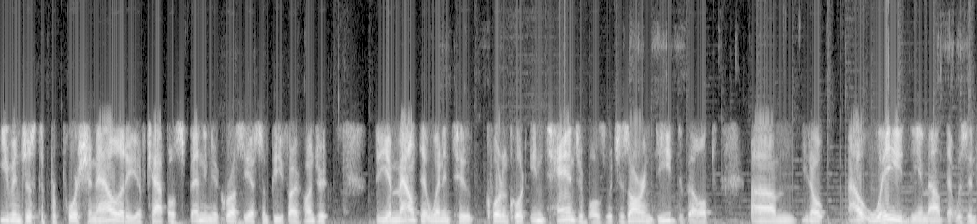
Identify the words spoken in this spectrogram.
even just the proportionality of capital spending across the S&P 500, the amount that went into quote unquote intangibles, which is R and D developed, um, you know, outweighed the amount that was in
